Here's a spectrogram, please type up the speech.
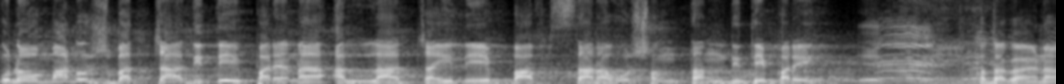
কোন মানুষ বাচ্চা দিতে পারে না। আল্লাহ চাইলে বাপ ছাড়াও সন্তান দিতে পারে। কথা কয় না?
